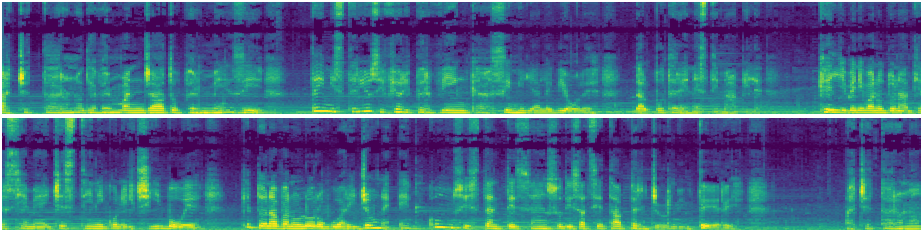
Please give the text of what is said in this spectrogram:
accettarono di aver mangiato per mesi dei misteriosi fiori per vinca simili alle viole dal potere inestimabile, che gli venivano donati assieme ai cestini con il cibo e che donavano loro guarigione e un consistente senso di sazietà per giorni interi. Accettarono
